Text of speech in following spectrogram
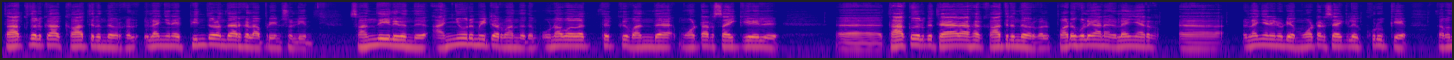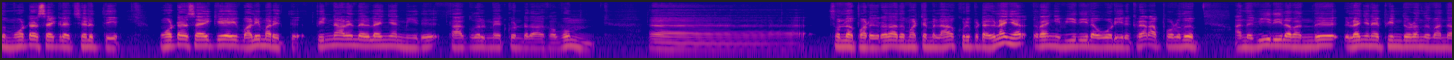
தாக்குதலுக்காக காத்திருந்தவர்கள் இளைஞனை பின்தொடர்ந்தார்கள் அப்படின்னு சொல்லி சந்தியிலிருந்து அஞ்சூறு மீட்டர் வந்ததும் உணவகத்துக்கு வந்த மோட்டார் சைக்கிளில் தாக்குதலுக்கு தயாராக காத்திருந்தவர்கள் படுகொலையான இளைஞர் இளைஞனினுடைய மோட்டார் சைக்கிளை குறுக்கே தமது மோட்டார் சைக்கிளை செலுத்தி மோட்டார் சைக்கிளை வழிமறைத்து பின்னால் இந்த இளைஞன் மீது தாக்குதல் மேற்கொண்டதாகவும் சொல்லப்படுகிறது. அது மட்டுமில்லாமல் குறிப்பிட்ட இளைஞர் இறங்கி வீதியில் ஓடி இருக்கிறார் அப்பொழுது அந்த வீதியில் வந்து இளைஞனை பின்தொடர்ந்து வந்த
